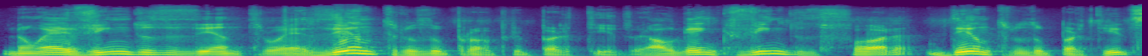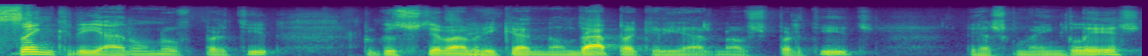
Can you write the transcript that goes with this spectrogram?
não é vindo de dentro, é dentro do próprio partido. É alguém que vindo de fora, dentro do partido, sem criar um novo partido, porque o sistema Sim. americano não dá para criar novos partidos, aliás, como é inglês,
